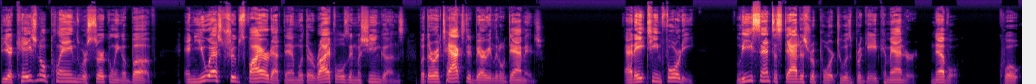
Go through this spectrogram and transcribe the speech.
The occasional planes were circling above, and U.S. troops fired at them with their rifles and machine guns, but their attacks did very little damage. At 1840, Lee sent a status report to his brigade commander, Neville. Quote,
